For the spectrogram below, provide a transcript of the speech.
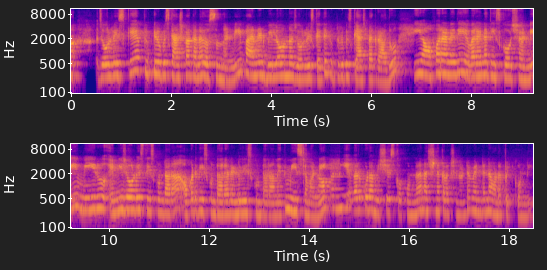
జ్యువెలరీస్కి ఫిఫ్టీ రూపీస్ క్యాష్ బ్యాక్ అనేది వస్తుందండి. ఫైవ్ హండ్రెడ్ బిలో ఉన్న జ్యువెలరీస్కి అయితే ఫిఫ్టీ రూపీస్ క్యాష్ బ్యాక్ రాదు. ఈ ఆఫర్ అనేది ఎవరైనా తీసుకోవచ్చండి? మీరు ఎన్ని జ్యువెలరీస్ తీసుకుంటారా? ఒకటి తీసుకుంటారా? రెండు తీసుకుంటారా? అనేది మీ ఇష్టం అండి. ఎవరు కూడా మిస్ చేసుకోకుండా నచ్చిన కలెక్షన్ ఉంటే వెంటనే ఆర్డర్ పెట్టుకోండి.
